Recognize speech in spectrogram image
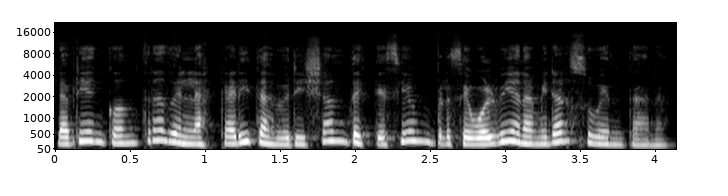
la habría encontrado en las caritas brillantes que siempre se volvían a mirar su ventana,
